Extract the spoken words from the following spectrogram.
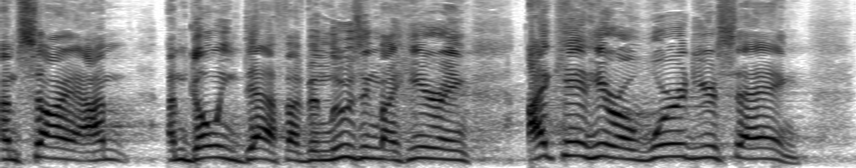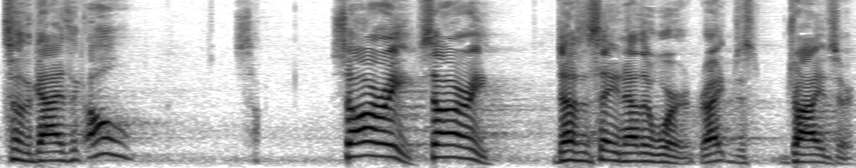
I'm sorry, I'm, I'm going deaf. I've been losing my hearing. I can't hear a word you're saying. So the guy's like, oh, so, sorry, sorry. Doesn't say another word, right? Just drives her.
